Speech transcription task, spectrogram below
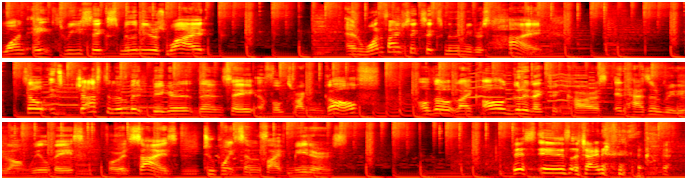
1836 millimeters wide, and 1566 millimeters high. So it's just a little bit bigger than say a Volkswagen Golf, although like all good electric cars, it has a really long wheelbase for its size, 2.75 meters. This is a Chinese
